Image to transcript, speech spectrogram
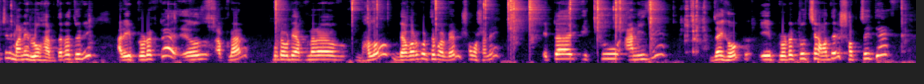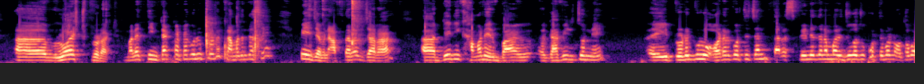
স্টিল মানে লোহার দ্বারা তৈরি। আর এই প্রোডাক্টটা আপনার মোটামুটি আপনারা ভালো ব্যবহার করতে পারবেন, সমস্যা নেই। এটা একটু আনিজি যাই হোক, এই প্রোডাক্ট হচ্ছে আমাদের সবচাইতে লোয়েস্ট প্রোডাক্ট মানে তিনটা ক্যাটাগরির প্রোডাক্ট আমাদের কাছে পেয়ে যাবেন। আপনারা যারা ডেরি খামারের বা গাভীর জন্য এই প্রোডাক্টগুলো অর্ডার করতে চান, তারা স্ক্রিনে দেওয়া নাম্বারে যোগাযোগ করতে পারেন অথবা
